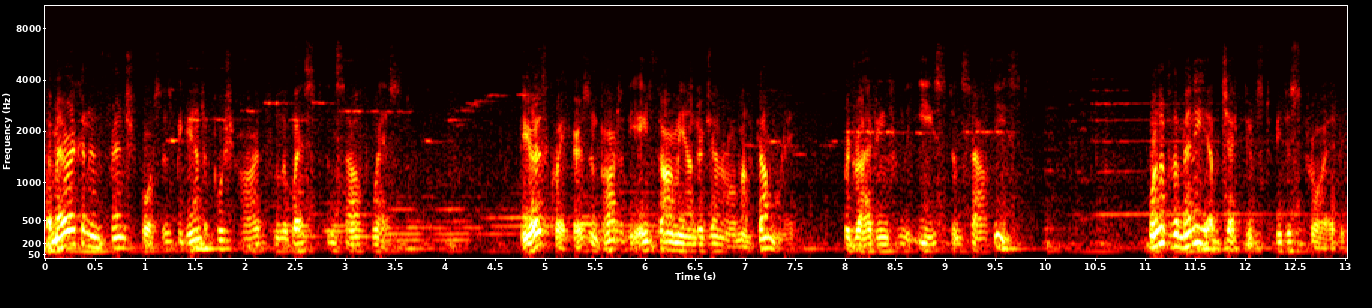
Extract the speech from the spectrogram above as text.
American and French forces began to push hard from the west and southwest. The Earthquakers and part of the 8th Army under General Montgomery were driving from the east and southeast. One of the many objectives to be destroyed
